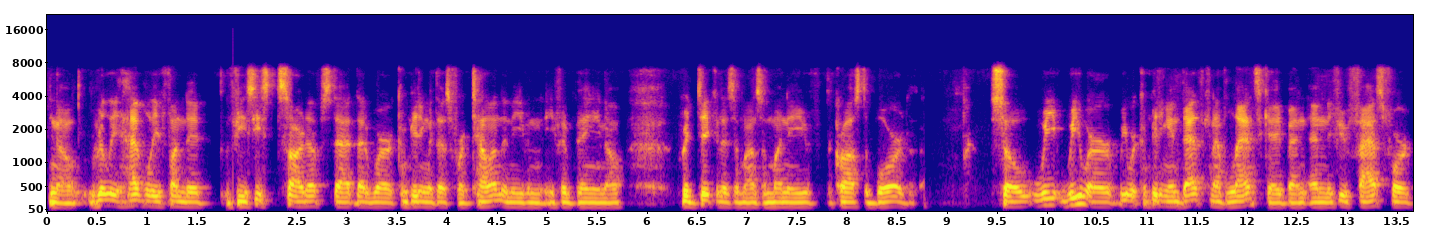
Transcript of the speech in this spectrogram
you know, really heavily funded VC startups that that were competing with us for talent and even even paying you know ridiculous amounts of money across the board so we we were we were competing in that kind of landscape. And and if you fast forward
